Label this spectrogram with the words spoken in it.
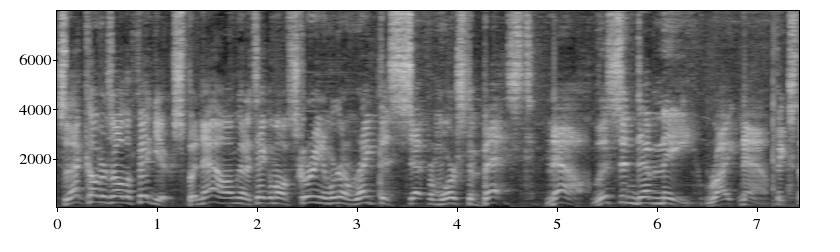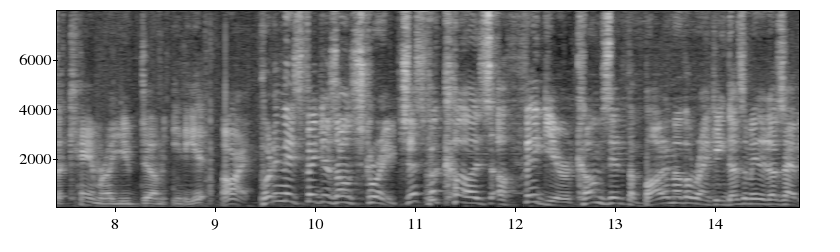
So that covers all the figures. But now I'm going to take them off screen and we're going to rank this set from worst to best. Now, now, listen to me right now. Fix the camera, you dumb idiot. Alright, putting these figures on screen. Just because a figure comes in at the bottom of the ranking doesn't mean it doesn't have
